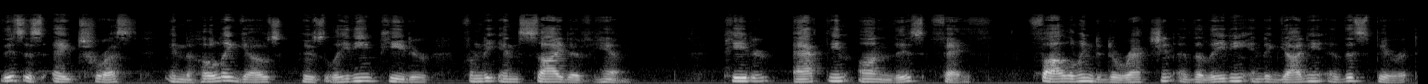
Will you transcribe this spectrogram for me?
This is a trust in the Holy Ghost who's leading Peter from the inside of him. Peter, acting on this faith, following the direction of the leading and the guiding of the Spirit,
